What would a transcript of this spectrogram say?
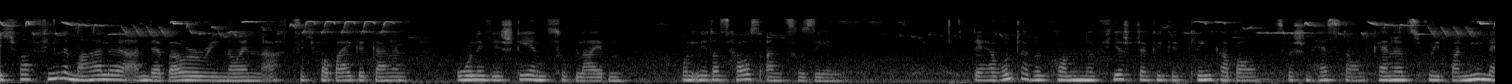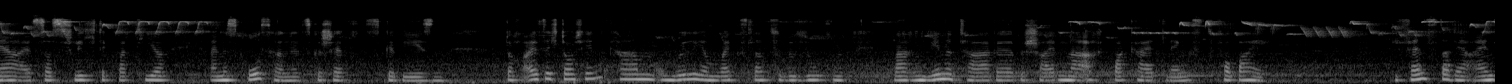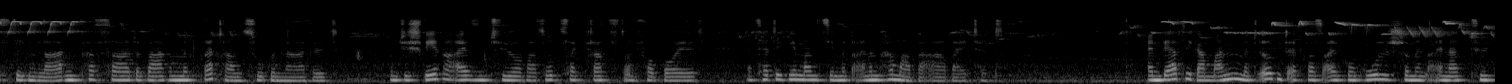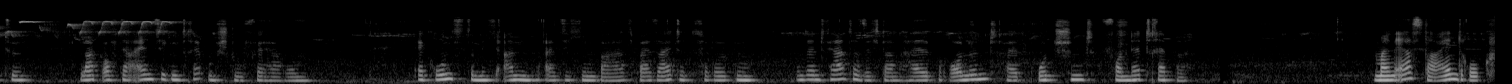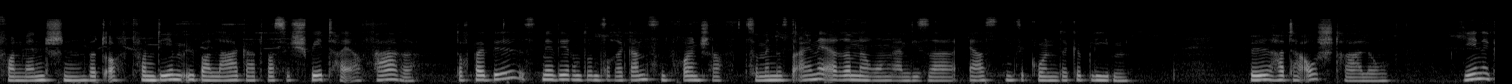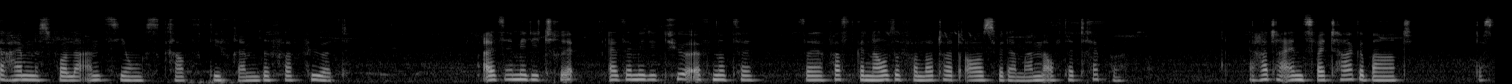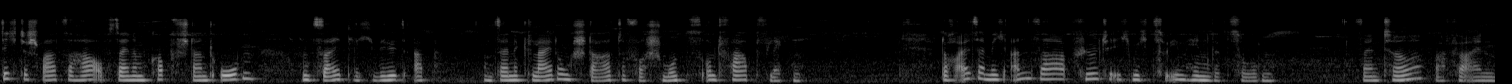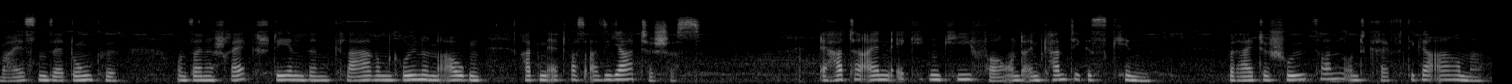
Ich war viele Male an der Bowery 89 vorbeigegangen, ohne je stehen zu bleiben und mir das Haus anzusehen. Der heruntergekommene vierstöckige Klinkerbau zwischen Hester und Canal Street war nie mehr als das schlichte Quartier eines Großhandelsgeschäfts gewesen. Doch als ich dorthin kam, um William Wexler zu besuchen, waren jene Tage bescheidener Achtbarkeit längst vorbei. Die Fenster der einstigen Ladenfassade waren mit Brettern zugenagelt, und die schwere Eisentür war so zerkratzt und verbeult, als hätte jemand sie mit einem Hammer bearbeitet. Ein bärtiger Mann mit irgendetwas Alkoholischem in einer Tüte lag auf der einzigen Treppenstufe herum. Er grunzte mich an, als ich ihn bat, beiseite zu rücken, und entfernte sich dann halb rollend, halb rutschend von der Treppe. Mein erster Eindruck von Menschen wird oft von dem überlagert, was ich später erfahre. Doch bei Bill ist mir während unserer ganzen Freundschaft zumindest eine Erinnerung an dieser ersten Sekunde geblieben. Bill hatte Ausstrahlung, jene geheimnisvolle Anziehungskraft, die Fremde verführt. Als er mir die, als er mir die Tür öffnete, sah er fast genauso verlottert aus wie der Mann auf der Treppe. Er hatte einen Zweitagebart. Das dichte schwarze Haar auf seinem Kopf stand oben und seitlich wild ab, und seine Kleidung starrte vor Schmutz und Farbflecken. Doch als er mich ansah, fühlte ich mich zu ihm hingezogen. Sein Teint war für einen Weißen sehr dunkel, und seine schräg stehenden, klaren, grünen Augen hatten etwas Asiatisches. Er hatte einen eckigen Kiefer und ein kantiges Kinn, breite Schultern und kräftige Arme.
